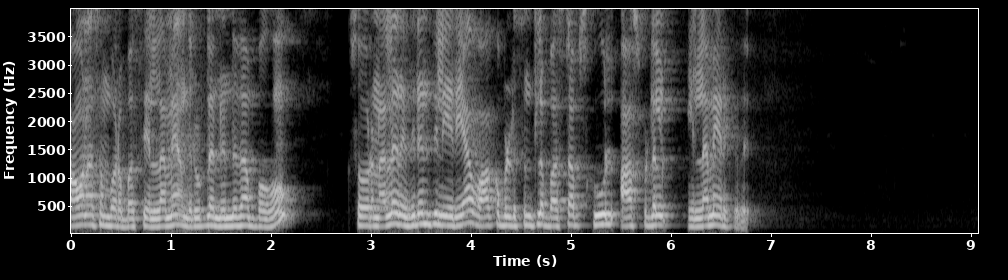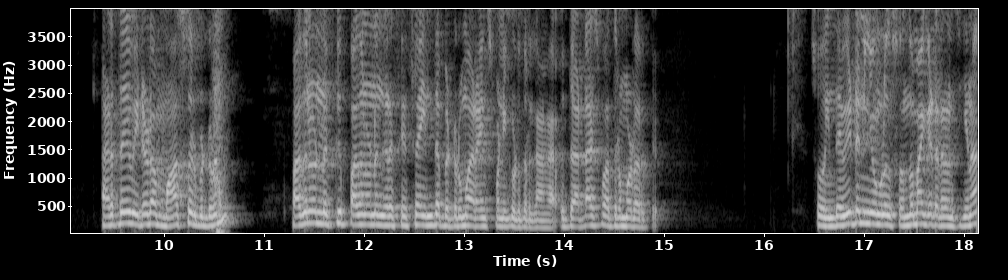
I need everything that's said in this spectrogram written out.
பாவனாசம் போகிற பஸ் எல்லாமே அந்த ரூட்டில் நின்று தான் போகும். ஸோ ஒரு நல்ல ரெசிடென்சியல் ஏரியா வாக்கபிள் டிஸ்டன்ஸில் பஸ் ஸ்டாப் ஸ்கூல் ஹாஸ்பிட்டல் எல்லாமே இருக்குது. அடுத்து வீட்டோட மாஸ்டர் பெட்ரூம் பதினொன்றுக்கு பதினொன்றுங்கிற சைஸில் இந்த பெட்ரூம் அரேஞ்ச் பண்ணி கொடுத்துருக்காங்க. வித் அட்டாச் பாத்ரூமோட இருக்குது ஸோ இந்த வீட்டை நீங்கள் உங்களுக்கு சொந்தமாக கிட்ட நினச்சிங்கன்னா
